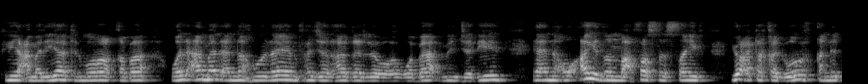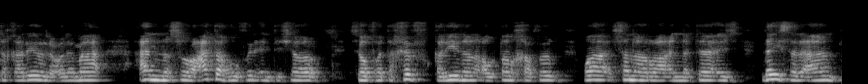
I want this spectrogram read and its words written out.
في عمليات المراقبة والأمل أنه لا ينفجر هذا الوباء من جديد لأنه أيضا مع فصل الصيف يعتقد وفقا لتقارير العلماء أن سرعته في الانتشار سوف تخف قليلا أو تنخفض وسنرى النتائج ليس الآن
